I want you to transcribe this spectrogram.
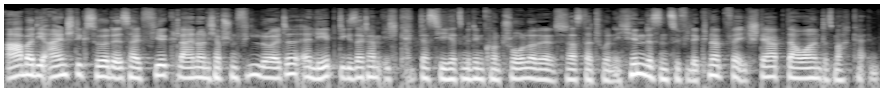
aber die Einstiegshürde ist halt viel kleiner und ich habe schon viele Leute erlebt, die gesagt haben, ich krieg das hier jetzt mit dem Controller oder der Tastatur nicht hin, das sind zu viele Knöpfe, ich sterbe dauernd, das macht kein...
